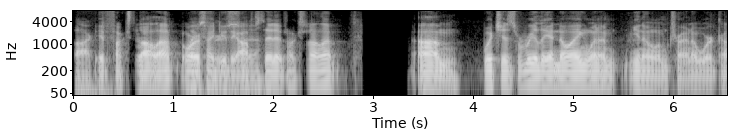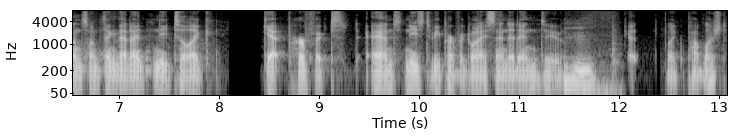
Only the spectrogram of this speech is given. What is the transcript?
Fuck. it fucks it all up. Or if I do the opposite, it fucks it all up. Um, which is really annoying when I'm, you know, I'm trying to work on something that I need to like get perfect and needs to be perfect when I send it in to Mhm. like published.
